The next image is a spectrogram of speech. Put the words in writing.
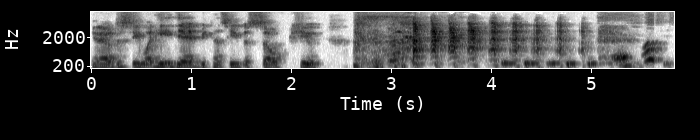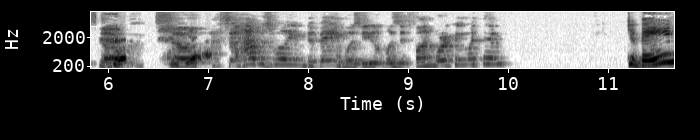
you know, to see what he did because he was so cute. so, so, so how was William Devane? Was he was it fun working with him? Devane,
